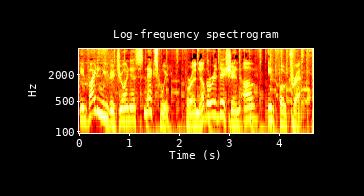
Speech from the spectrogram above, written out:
inviting you to join us next week for another edition of InfoTrack.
